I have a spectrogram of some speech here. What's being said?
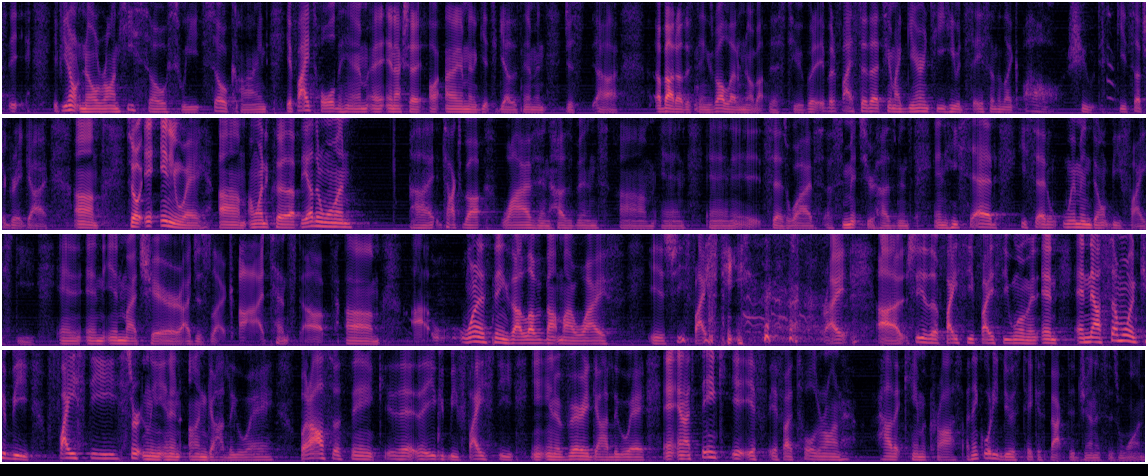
if you don't know Ron, he's so sweet, so kind. If I told him, and actually I, I am going to get together with him and just uh, about other things, but I'll let him know about this too. But, but if I said that to him, I guarantee he would say something like, "Oh, shoot, he's such a great guy. Um, so, I- anyway, um, I wanted to clear that up. The other one, uh, it talked about wives and husbands, um, and and it says, "Wives, uh, submit to your husbands." And he said, he said, "Women don't be feisty." And and in my chair, I just like ah, I tensed up. Um, I, one of the things I love about my wife is she's feisty. right? Uh, she is a feisty, feisty woman. And, and now someone could be feisty, certainly in an ungodly way, but I also think that, that you could be feisty in, in a very godly way. And, and, I think if, if I told Ron how that came across, I think what he'd do is take us back to Genesis 1.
